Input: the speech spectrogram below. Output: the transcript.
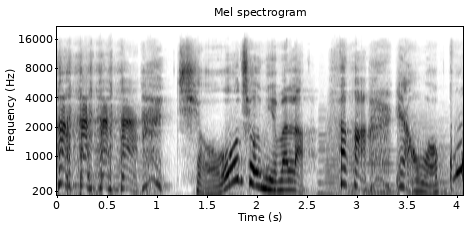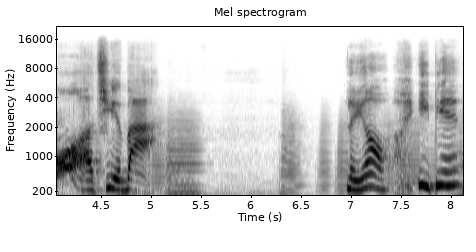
哈哈哈哈！求求你们了，哈哈，让我过去吧！雷奥一边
